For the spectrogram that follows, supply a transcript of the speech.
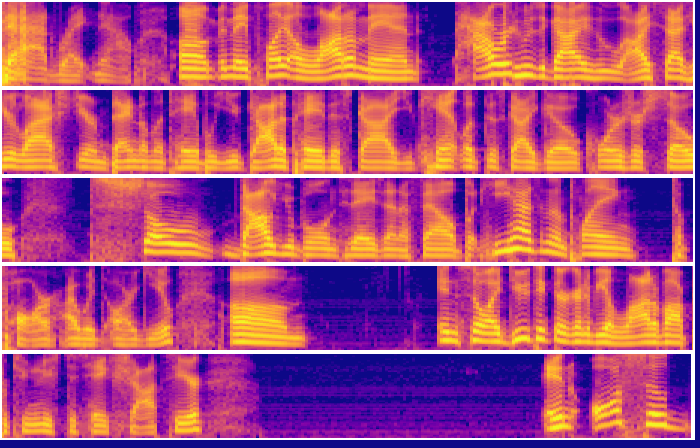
bad right now. Um, and they play a lot of man. Howard, who's a guy who I sat here last year and banged on the table, you got to pay this guy. You can't let this guy go. Corners are so, so valuable in today's NFL, but he hasn't been playing to par, I would argue. Um, and so I do think there are going to be a lot of opportunities to take shots here. And also,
